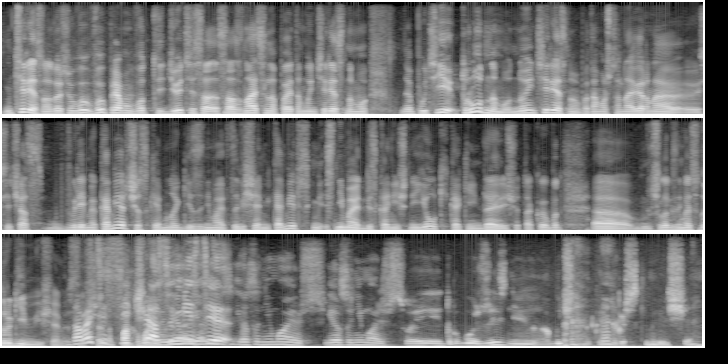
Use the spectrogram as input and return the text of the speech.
Интересно, то есть вы, вы прямо вот идете со, сознательно по этому интересному э, пути, трудному, но интересному, потому что, наверное, сейчас время коммерческое, многие занимаются вещами коммерческими, снимают бесконечные елки какие-нибудь, да, или еще такое. Вот э, человек занимается другими вещами. Давайте сейчас я, вместе... Я, я, я, занимаюсь, я занимаюсь своей другой жизнью обычными коммерческими вещами.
